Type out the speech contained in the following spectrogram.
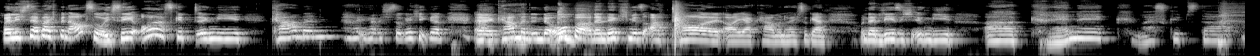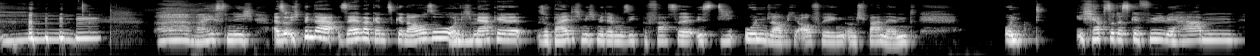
Weil ich selber, ich bin auch so. Ich sehe, oh, es gibt irgendwie Carmen, habe ich sogar hier gerade, äh, ah. Carmen in der Oper und dann denke ich mir so, ah toll, ah ja, Carmen höre ich so gern. Und dann lese ich irgendwie, ah, Krennek, was gibt's da? Hm. Ah, weiß nicht. Also ich bin da selber ganz genauso und mhm. ich merke, sobald ich mich mit der Musik befasse, ist die unglaublich aufregend und spannend. Und ich habe so das Gefühl, wir haben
